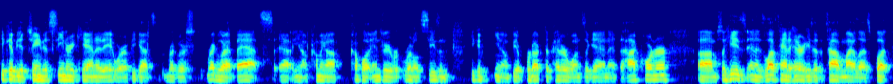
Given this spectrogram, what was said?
he could be a change of scenery candidate. Where if he got regular regular at bats, uh, you know, coming off a couple of injury riddled seasons, he could you know be a productive hitter once again at the hot corner. Um, so he's in his left-handed hitter. He's at the top of my list, but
